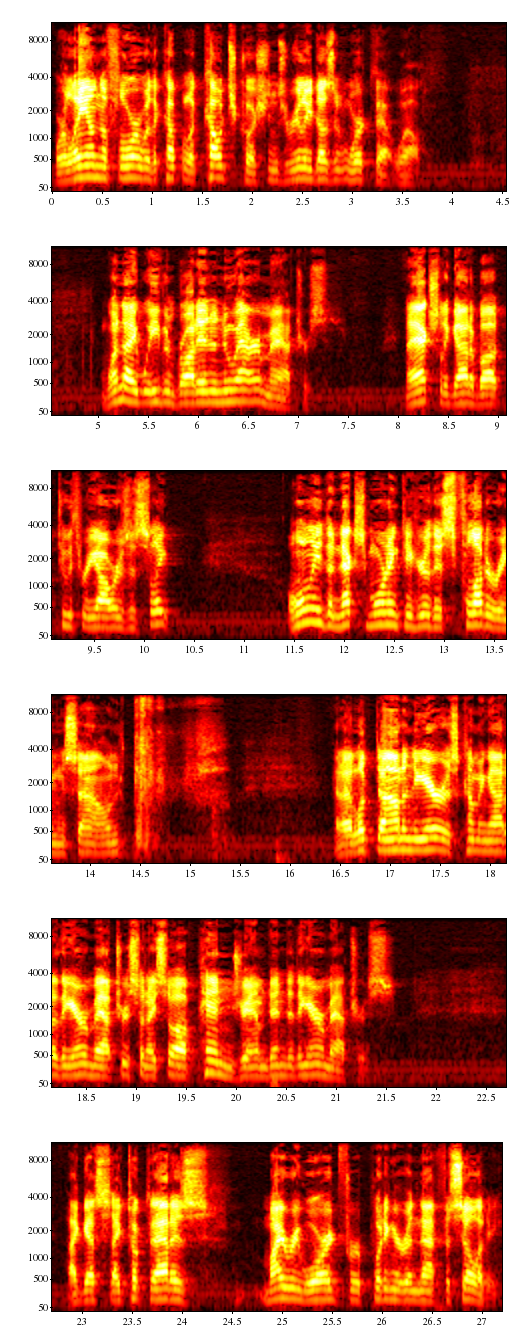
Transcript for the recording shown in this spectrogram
or lay on the floor with a couple of couch cushions really doesn't work that well. One night we even brought in a new air mattress. And I actually got about two, three hours of sleep. Only the next morning to hear this fluttering sound. And I looked down and the air is coming out of the air mattress and I saw a pen jammed into the air mattress. I guess I took that as my reward for putting her in that facility.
